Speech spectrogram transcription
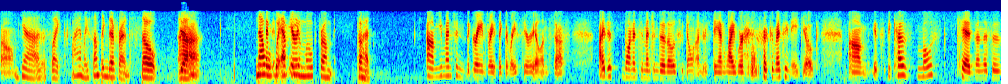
So Yeah, it's like finally something different. So um, yeah. now And, after you Erin- move from, go ahead. Um, you mentioned the grains, right? Like the rice cereal and stuff. I just wanted to mention to those who don't understand why we're recommending egg yolk. Um, it's because most kids, and this has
